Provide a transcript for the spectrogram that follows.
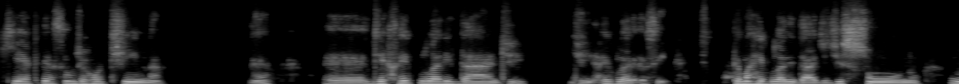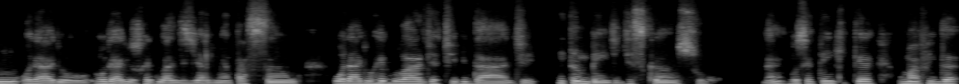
que é a criação de rotina né? É, de regularidade, de regular, assim, ter uma regularidade de sono, um horário, horários regulares de alimentação, horário regular de atividade e também de descanso. Né? Você tem que ter uma vida.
